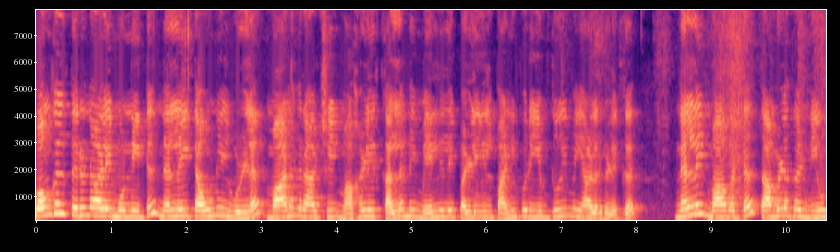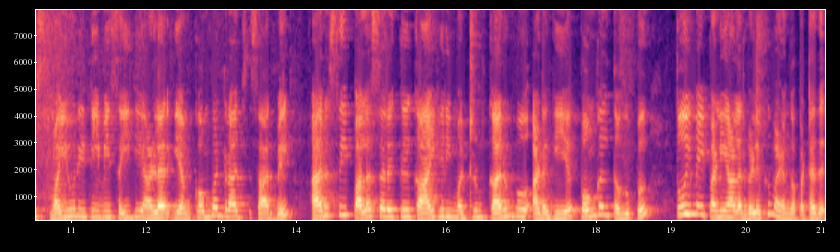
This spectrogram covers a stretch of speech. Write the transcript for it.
பொங்கல் திருநாளை முன்னிட்டு நெல்லை டவுனில் உள்ள மாநகராட்சி மகளிர் கல்லணை மேல்நிலைப் பள்ளியில் பணிபுரியும் தூய்மையாளர்களுக்கு நெல்லை மாவட்ட தமிழக நியூஸ் மயூரி டிவி செய்தியாளர் எம். கொம்பன்ராஜ் சார்பில் அரிசி பலசரக்கு காய்கறி மற்றும் கரும்பு அடங்கிய பொங்கல் தொகுப்பு தூய்மை பணியாளர்களுக்கு வழங்கப்பட்டது.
